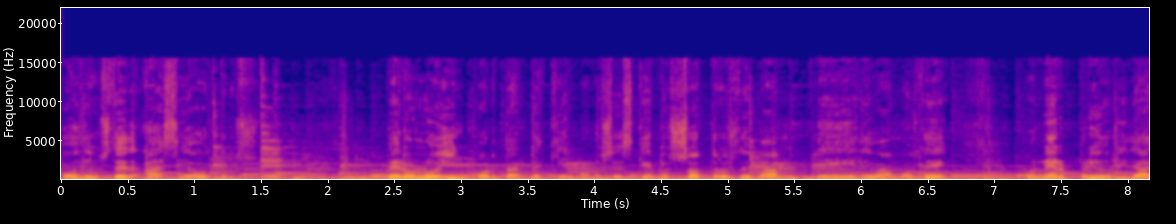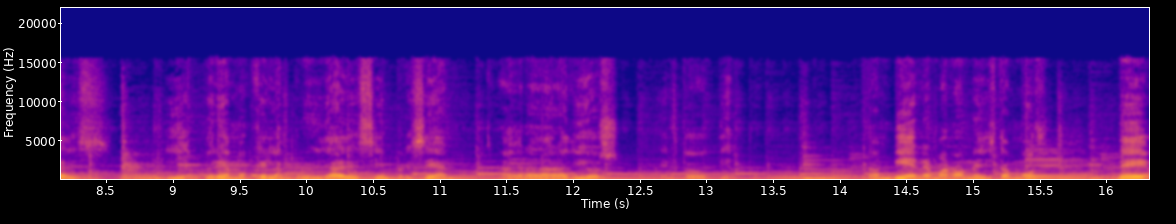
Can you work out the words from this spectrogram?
o de usted hacia otros. Pero lo importante aquí, hermanos, es que nosotros debamos de poner prioridades y esperemos que las prioridades siempre sean agradar a Dios en todo tiempo. También, hermanos, necesitamos de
